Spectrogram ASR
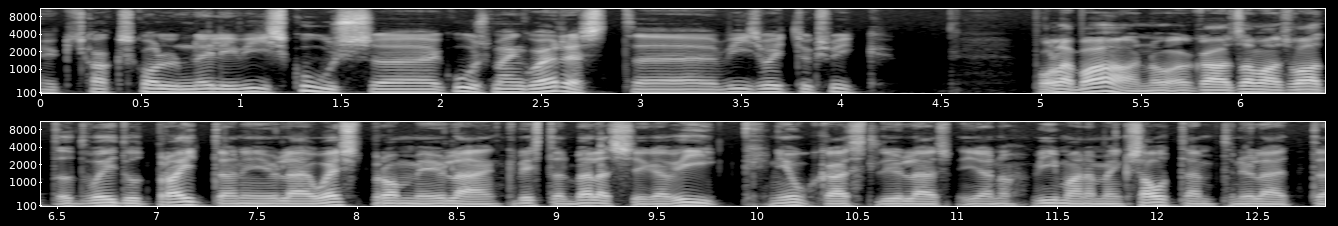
üks, kaks, kolm, neli, viis, kuus, äh, kuus mängu järjest, äh, viis võitu, üks viik. Pole paha, no aga samas vaatad võidud Brightoni üle, West Bromi üle, Crystal Palace'iga viik, Newcastle'i üle ja noh, viimane mäng Southamptoni üle, et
